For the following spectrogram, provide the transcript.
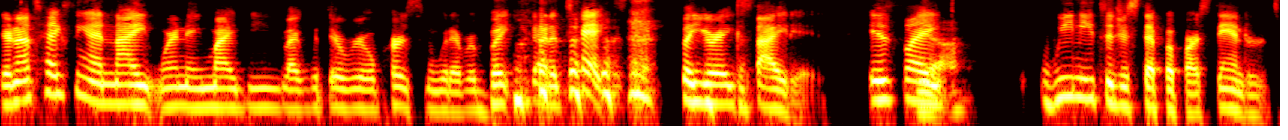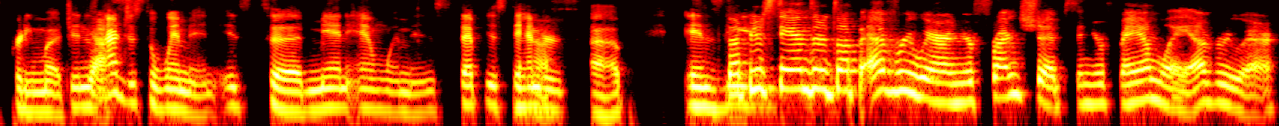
They're not texting at night when they might be like with their real person or whatever, but you got to text. so you're excited. It's like, yeah. we need to just step up our standards pretty much. And yes. it's not just to women, it's to men and women. Step your standards yes. up. And step your standards up everywhere in your friendships and your family, everywhere.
